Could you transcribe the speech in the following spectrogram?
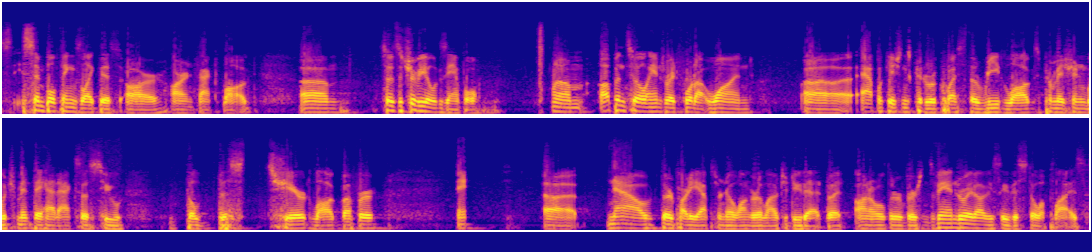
simple things like this are, are in fact logged. Um, so it's a trivial example. Um, up until Android 4.1, uh, applications could request the read logs permission, which meant they had access to the, the shared log buffer. And uh, now, third-party apps are no longer allowed to do that, but on older versions of Android, obviously this still applies.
